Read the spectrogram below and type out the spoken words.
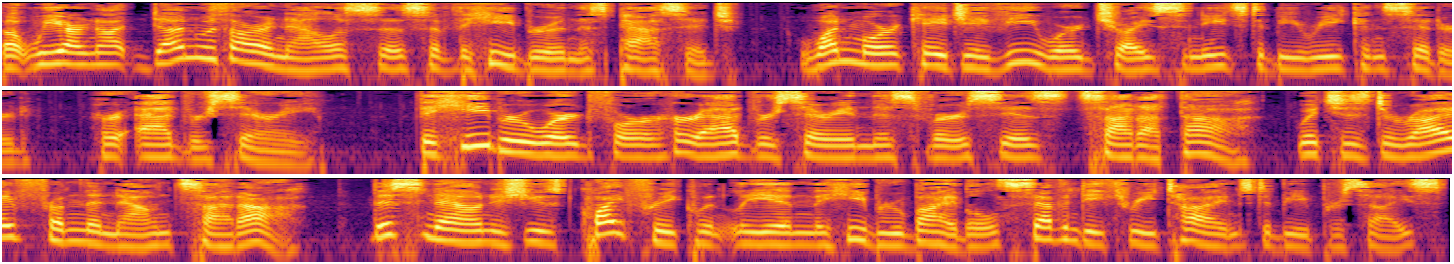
But we are not done with our analysis of the Hebrew in this passage. One more KJV word choice needs to be reconsidered. Her adversary. The Hebrew word for her adversary in this verse is tsarata, which is derived from the noun tsara. This noun is used quite frequently in the Hebrew Bible, 73 times to be precise,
